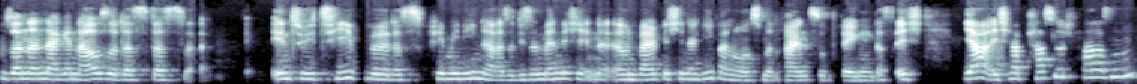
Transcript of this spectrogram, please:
sondern da genauso dass das Intuitive, das Feminine, also diese männliche und weibliche Energiebalance mit reinzubringen, dass ich, ja, ich habe Hasselphasen,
